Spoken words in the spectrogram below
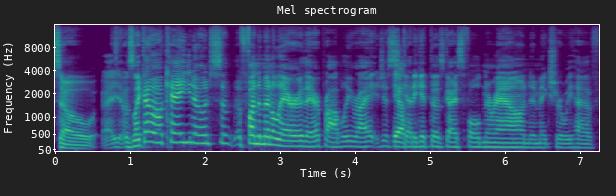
so I was like, oh, okay, you know, just a fundamental error there, probably right. Just Yeah. got to get those guys folding around and make sure we have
